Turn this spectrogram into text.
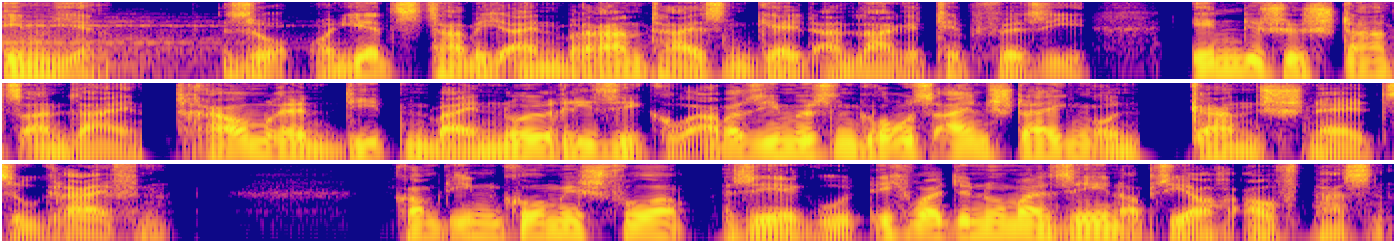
Indien. So, und jetzt habe ich einen brandheißen Geldanlagetipp für Sie. Indische Staatsanleihen, Traumrenditen bei null Risiko, aber Sie müssen groß einsteigen und ganz schnell zugreifen. Kommt Ihnen komisch vor? Sehr gut. Ich wollte nur mal sehen, ob Sie auch aufpassen.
